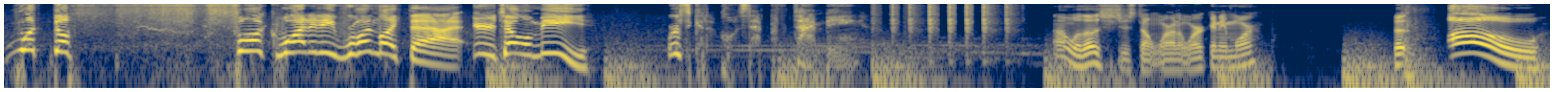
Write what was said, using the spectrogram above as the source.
what the fuck? Why did he run like that? You're telling me. We're just gonna close that for the time being. Oh, well, those just don't want to work anymore. But, oh!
